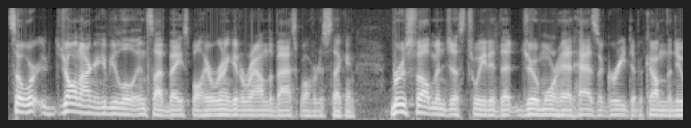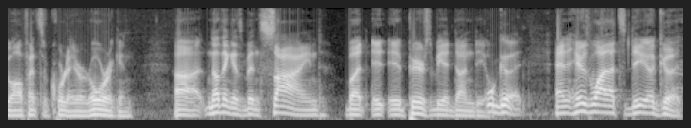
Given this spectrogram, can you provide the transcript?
So we're, Joel and I are going to give you a little inside baseball here. We're going to get around the basketball for just a second. Bruce Feldman just tweeted that Joe Moorhead has agreed to become the new offensive coordinator at Oregon. Uh, nothing has been signed, but it, it appears to be a done deal. Well, good. And here's why that's de- good.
